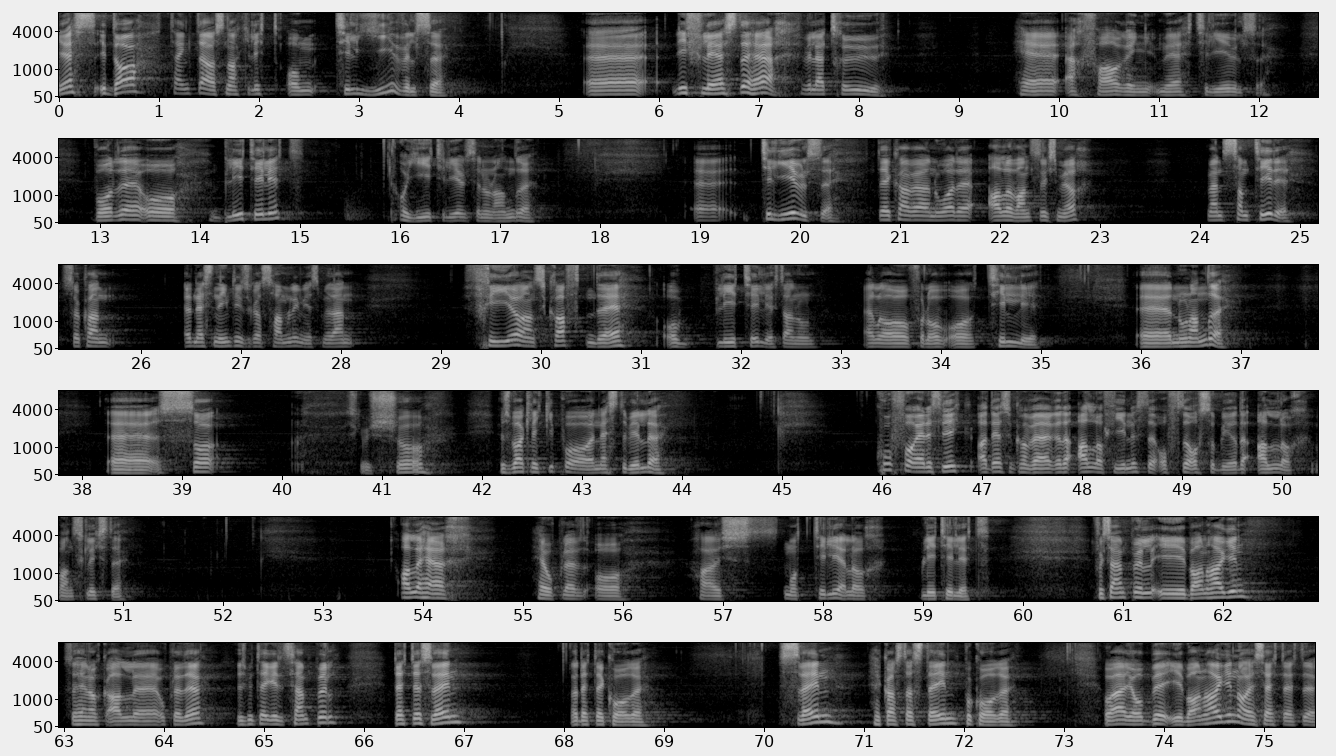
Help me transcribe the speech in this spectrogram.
Yes, I dag tenkte jeg å snakke litt om tilgivelse. Eh, de fleste her, vil jeg tro, har erfaring med tilgivelse. Både å bli tilgitt og gi tilgivelse til noen andre. Eh, tilgivelse det kan være noe av det aller vanskeligste vi gjør. Men samtidig så kan, er det nesten ingenting som kan sammenlignes med den frigjørende kraften det er å bli tilgitt av noen, eller å få lov å tilgi eh, noen andre. Eh, så Skal vi se Husk bare å klikke på neste bilde. Hvorfor er det slik at det som kan være det aller fineste, ofte også blir det aller vanskeligste? Alle her har opplevd å ha måttet tilgi eller bli tilgitt. F.eks. i barnehagen så har nok alle opplevd det. Hvis vi tar et eksempel Dette er Svein, og dette er Kåre. Svein har kasta stein på Kåre. Og Jeg jobber i barnehagen og har sett dette.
